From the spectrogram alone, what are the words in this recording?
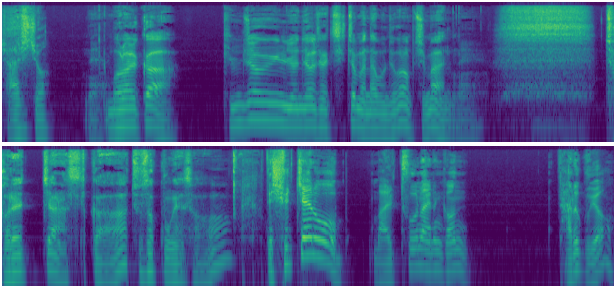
잘하시죠. 네. 뭐랄까 김정일 위원장을 제가 직접 만나본 적은 없지만 네. 저랬지 않았을까 주석궁에서 근데 실제로 말투나 이런 건 다르고요.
